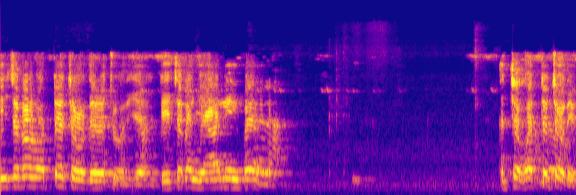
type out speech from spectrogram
ടീച്ചറോട് ഒറ്റ ചോദ്യം ചോദിക്കാം. ടീച്ചറെ ഞാൻ ഇപ്പൊ. ഒറ്റ- ചോദ്യം.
